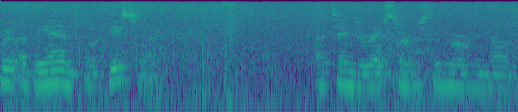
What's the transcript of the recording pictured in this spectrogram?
will at the end of this life attain direct service to Lord Vrindavan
